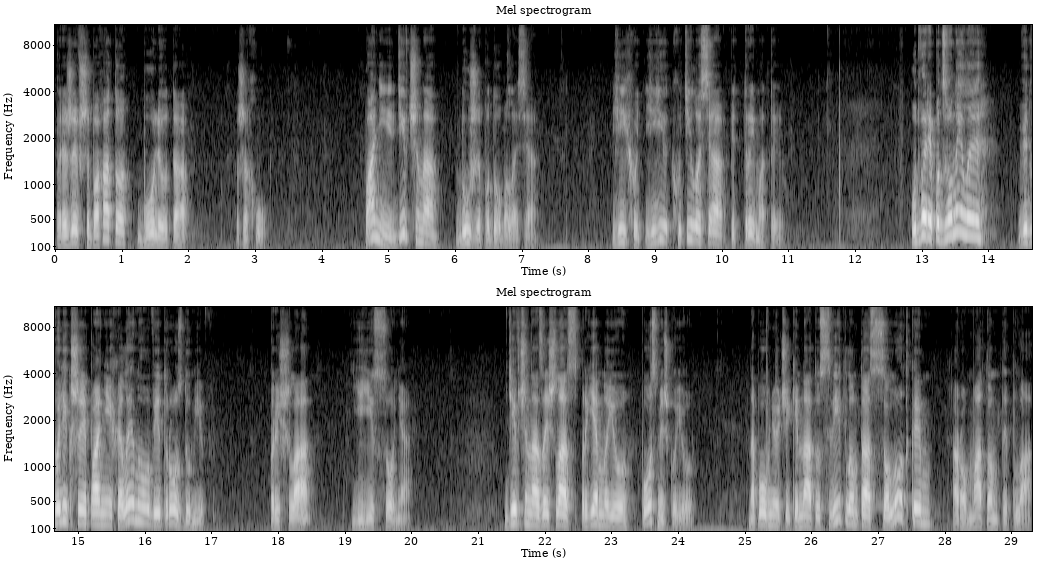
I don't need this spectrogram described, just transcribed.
переживши багато болю та жаху. Пані дівчина дуже подобалася. Їй, її хотілося підтримати. У двері подзвонили, відволікши пані Хелену від роздумів. Прийшла її Соня. Дівчина зайшла з приємною посмішкою наповнюючи кімнату світлом та солодким ароматом тепла.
